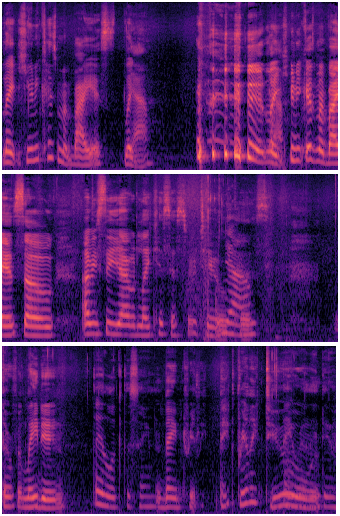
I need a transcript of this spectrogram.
like Hueningkai's my bias. Like yeah, like Hueningkai's my bias, so obviously yeah, I would like his sister too. Yeah. They're related. they look the same. They really they really do. They really do.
